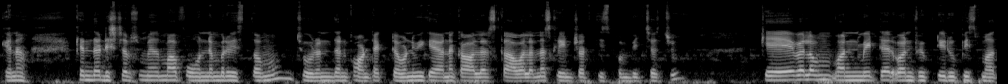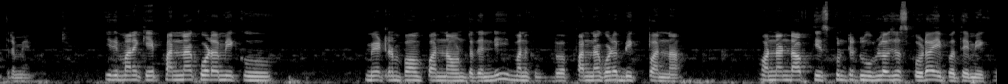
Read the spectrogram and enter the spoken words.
ఓకేనా? కింద డిస్టర్బ్స్ మీద మా ఫోన్ నెంబర్ ఇస్తాము. చూడండి దాన్ని కాంటాక్ట్ అవ్వండి. మీకు ఏమైనా కాలర్స్ కావాలన్నా స్క్రీన్ షాట్ తీసి పంపించవచ్చు కేవలం one metre one fifty rupees మాత్రమే. ఇది మనకి పన్నా కూడా మీకు మీటర్ పావు పన్నా ఉంటుందండి. మనకు పన్నా కూడా బిగ్ పన్నా. వన్ అండ్ హాఫ్ తీసుకుంటే టూ బ్లౌజెస్ కూడా అయిపోతాయి మీకు.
